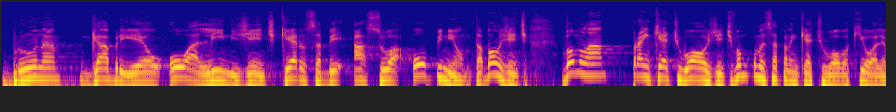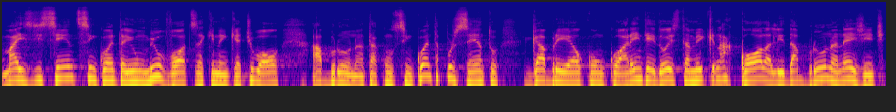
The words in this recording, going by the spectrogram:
Bruna, Gabriel ou Aline, gente? Quero saber a sua opinião, tá bom, gente? Vamos lá para enquete wall, gente. Vamos começar pela enquete wall aqui, olha, mais de 151 mil votos aqui na enquete wall. A Bruna tá com 50%, Gabriel com 42, tá meio que na cola ali da Bruna, né, gente?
